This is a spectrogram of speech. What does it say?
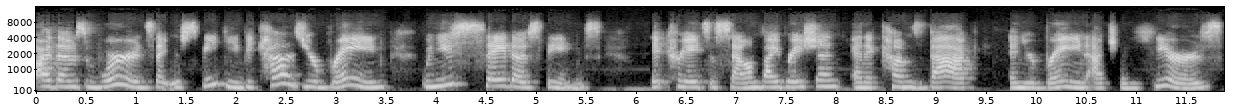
are those words that you're speaking because your brain when you say those things, it creates a sound vibration and it comes back and your brain actually hears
